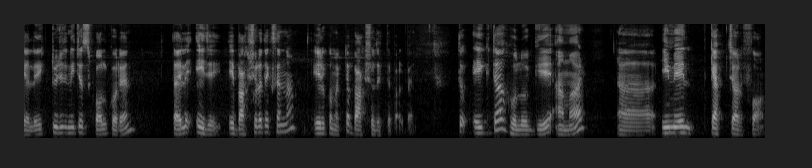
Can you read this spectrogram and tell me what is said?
গেলে একটু যদি নিচে স্ক্রল করেন তাহলে এই যে, এই বাক্সটা দেখছেন না? এরকম একটা বাক্স দেখতে পারবেন। তো এইটা হলো গিয়ে আমার ইমেল ক্যাপচার ফর্ম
